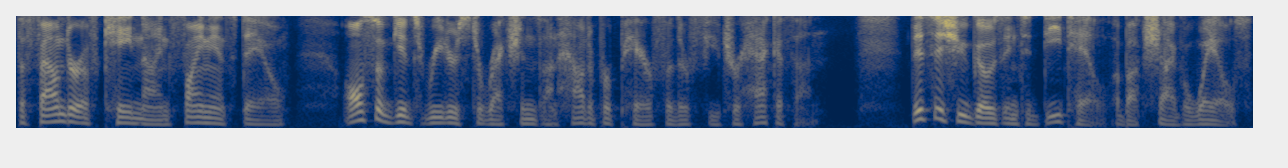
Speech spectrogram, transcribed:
the founder of K9 Finance DAO, also gives readers directions on how to prepare for their future hackathon. This issue goes into detail about Shiba Whales,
